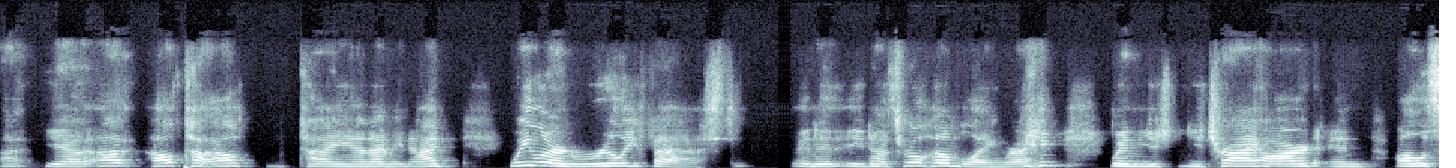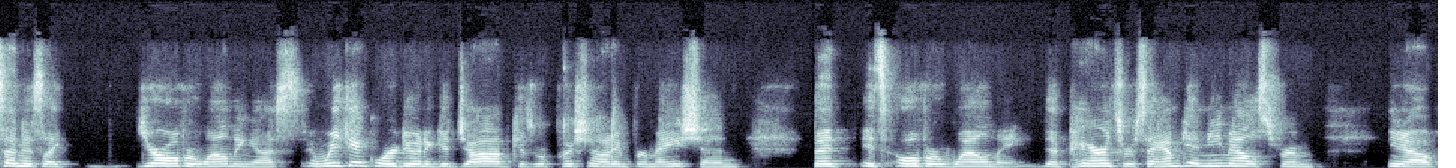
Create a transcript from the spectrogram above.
Uh, yeah, I, will tie. I'll tie in. I mean, I we learn really fast, and it, you know it's real humbling, right? When you you try hard, and all of a sudden it's like you're overwhelming us, and we think we're doing a good job because we're pushing out information, but it's overwhelming. The parents were saying, "I'm getting emails from, you know,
